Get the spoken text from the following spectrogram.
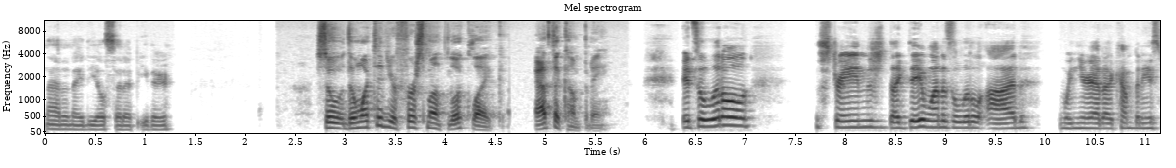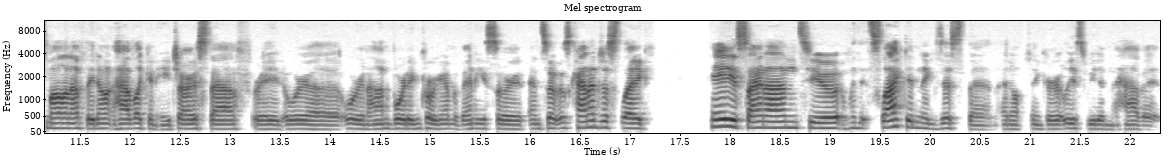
not an ideal setup either. So then what did your first month look like at the company? It's a little strange. Like day one is a little odd when you're at a company small enough they don't have like an HR staff, right? Or a, or an onboarding program of any sort. And so it was kind of just like, hey, sign on to Slack didn't exist then, I don't think, or at least we didn't have it.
